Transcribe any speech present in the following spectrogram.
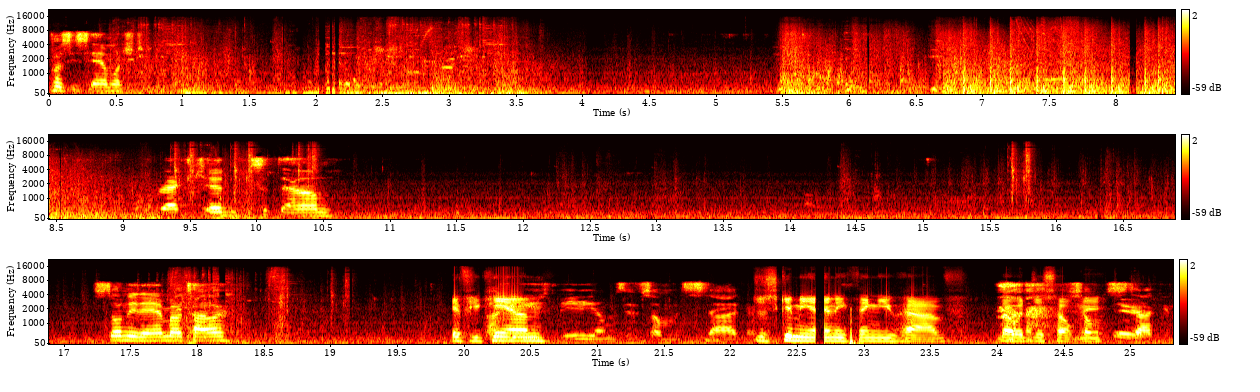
Pussy sandwiched. Kid, sit down. Still need ammo, Tyler? If you can can, mediums if someone's stacking. just give me anything you have. That would just help me. Someone's Here. stacking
